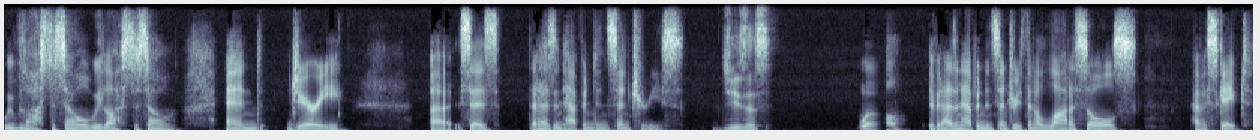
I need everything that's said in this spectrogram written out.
we've lost a soul, we lost a soul, and Jerry uh, says that hasn't happened in centuries. Jesus. Well, if it hasn't happened in centuries, then a lot of souls have escaped,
